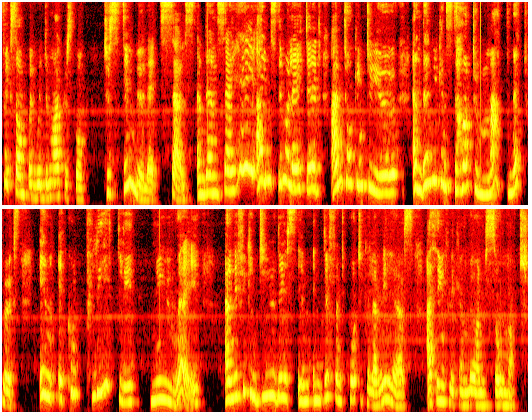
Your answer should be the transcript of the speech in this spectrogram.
for example, with the microscope to stimulate cells and then say, hey, I'm stimulated, I'm talking to you. And then you can start to map networks in a completely new way. And if you can do this in, in different cortical areas, I think we can learn so much.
